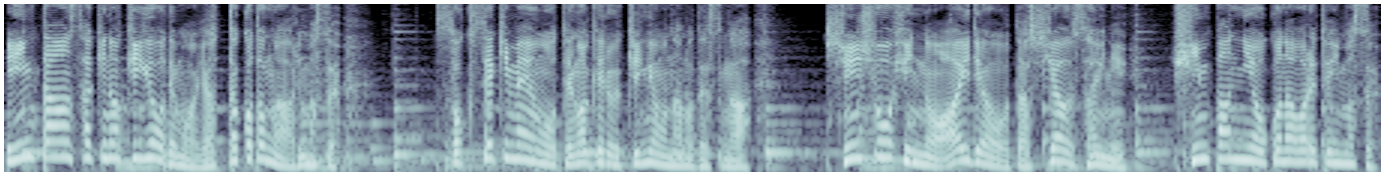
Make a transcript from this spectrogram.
インターン先の企業でもやったことがあります。即席麺を手掛ける企業なのですが新商品のアイデアを出し合う際に頻繁に行われています。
